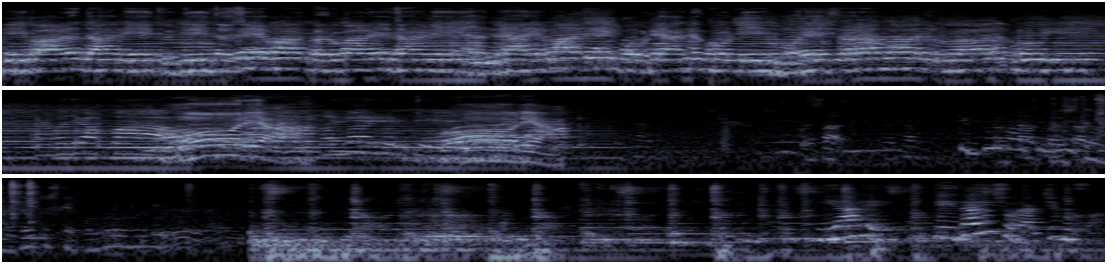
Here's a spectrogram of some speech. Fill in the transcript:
मी बाळदाने तुझीच सेवा करू काय जाणे. अन्याय माझे कोट्यान कोटी मोरेश्वरा मोर्या मोर्या ही आहे केदारेश्वराची गुफा.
